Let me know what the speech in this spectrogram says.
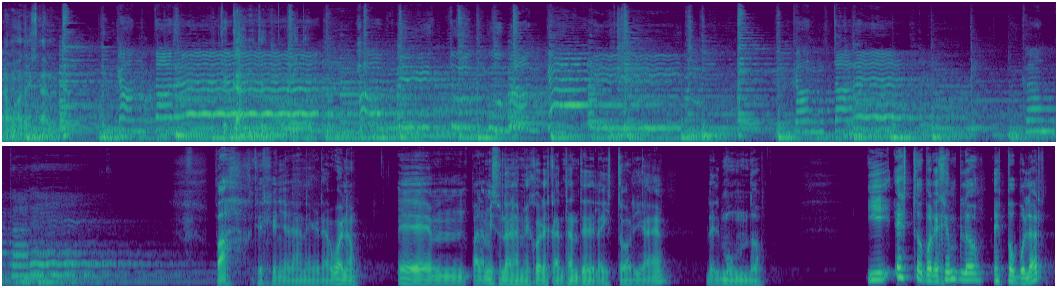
Vamos a dejar cantaré. que cante un poquito. Pah, qué genial la negra. Bueno, eh, para mí es una de las mejores cantantes de la historia, ¿eh? Del mundo. ¿Y esto, por ejemplo, es popular?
